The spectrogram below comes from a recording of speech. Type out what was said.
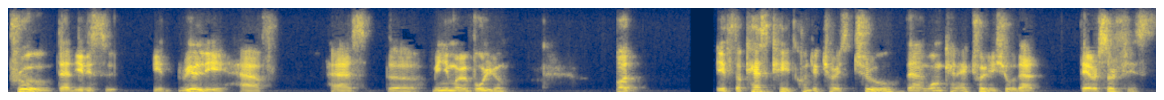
prove that it is it really have has the minimal volume. But if the cascade conjecture is true, then one can actually show that their surface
